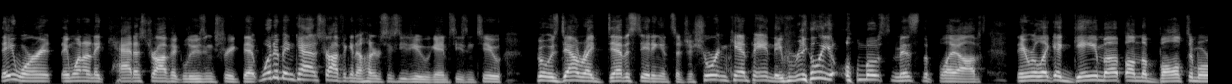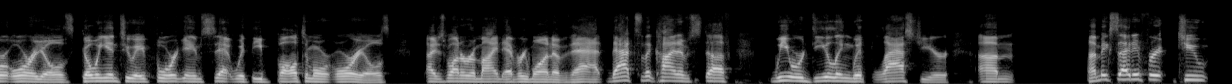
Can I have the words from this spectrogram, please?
they weren't. They went on a catastrophic losing streak that would have been catastrophic in 162 game season two, but was downright devastating in such a shortened campaign. They really almost missed the playoffs. They were like a game up on the Baltimore Orioles going into a four game set with the Baltimore Orioles. I just want to remind everyone of that. That's the kind of stuff we were dealing with last year. Um, I'm excited for to,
